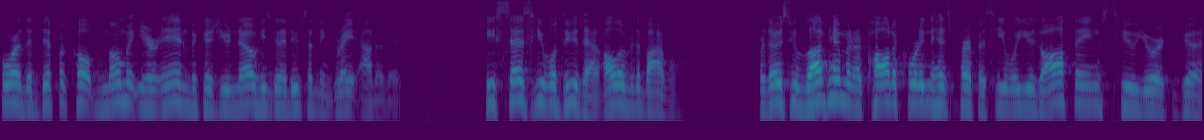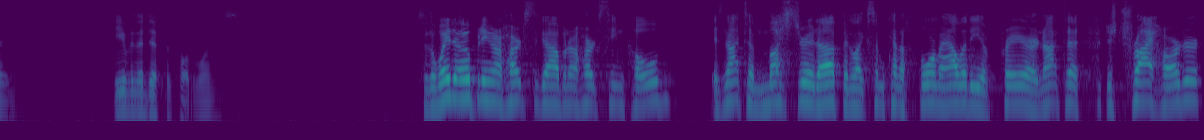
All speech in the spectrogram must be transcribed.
for the difficult moment you're in because you know He's going to do something great out of it. He says He will do that all over the Bible. For those who love Him and are called according to His purpose, He will use all things to your good, even the difficult ones. So, the way to opening our hearts to God when our hearts seem cold is not to muster it up in like some kind of formality of prayer or not to just try harder.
